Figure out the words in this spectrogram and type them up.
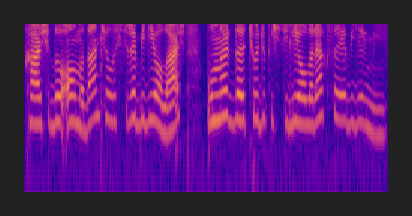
karşılığı olmadan çalıştırabiliyorlar. Bunları da çocuk işçiliği olarak sayabilir miyiz?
